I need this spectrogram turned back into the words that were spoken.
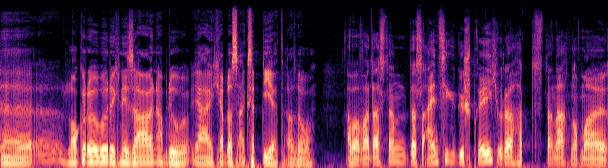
äh, lockerer würde ich nicht sagen, aber du, ja, ich habe das akzeptiert. Also. Aber war das dann das einzige Gespräch oder hat es danach nochmal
